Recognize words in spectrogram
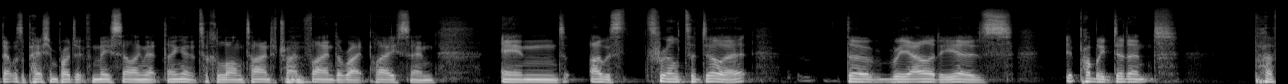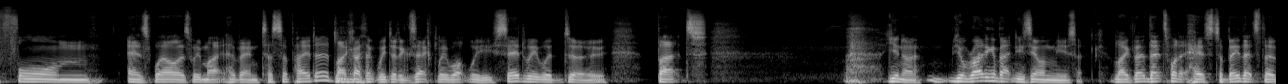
that was a passion project for me selling that thing, and it took a long time to try mm. and find the right place. and And I was thrilled to do it. The reality is, it probably didn't perform as well as we might have anticipated. Like, mm-hmm. I think we did exactly what we said we would do, but you know, you're writing about New Zealand music. Like that, that's what it has to be. That's the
